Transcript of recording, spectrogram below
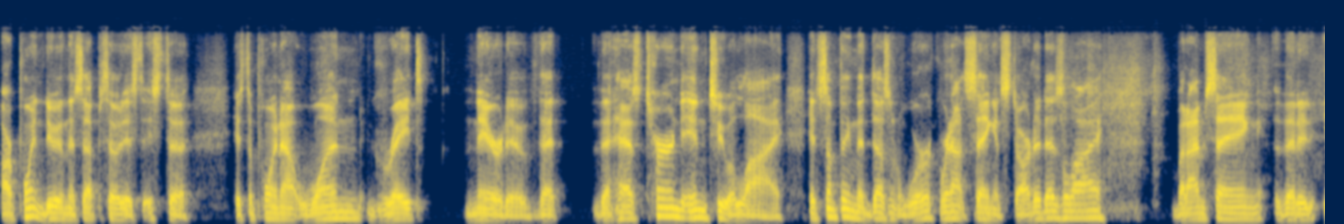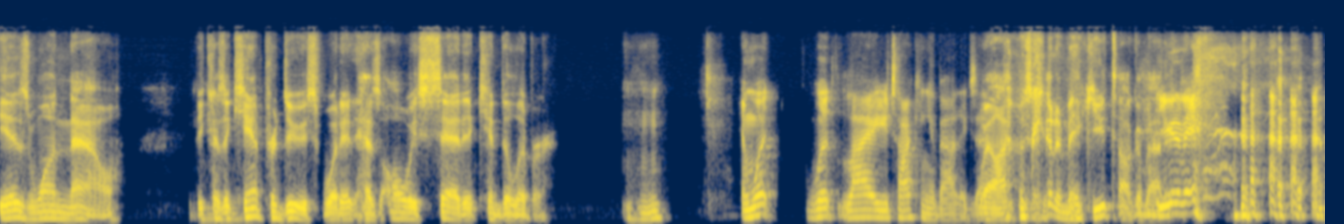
our point in doing this episode is, is to, is to point out one great narrative that that has turned into a lie. It's something that doesn't work. We're not saying it started as a lie, but I'm saying that it is one now because it can't produce what it has always said it can deliver. Mhm. And what what lie are you talking about exactly? Well, I was going to make you talk about it. You're gonna make.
